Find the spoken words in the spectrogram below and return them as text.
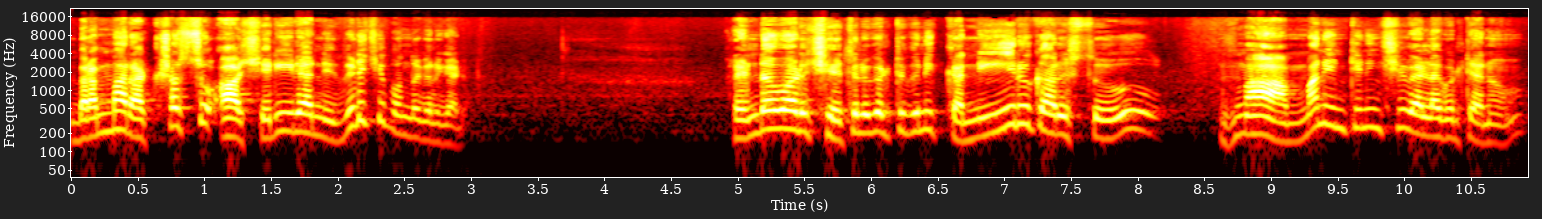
బ్రహ్మ రక్షస్సు ఆ శరీరాన్ని విడిచి పొందగలిగాడు. రెండోవాడు చేతులు కట్టుకుని కన్నీరు కారుస్తూ మా అమ్మని ఇంటి నుంచి వెళ్ళగొట్టాను.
